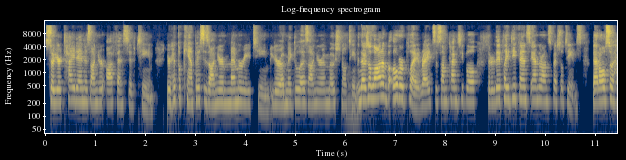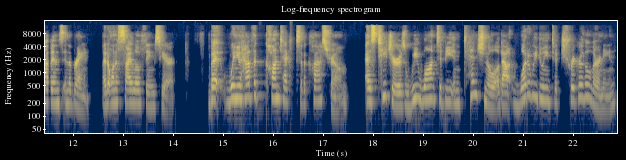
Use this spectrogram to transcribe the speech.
So your tight end is on your offensive team. Your hippocampus is on your memory team. Your amygdala is on your emotional team. And mm. there's a lot of overplay, right? So sometimes people they play defense and they're on special teams. That also happens in the brain. I don't want to silo things here. But when you have the context of a classroom, as teachers, we want to be intentional about what are we doing to trigger the learning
